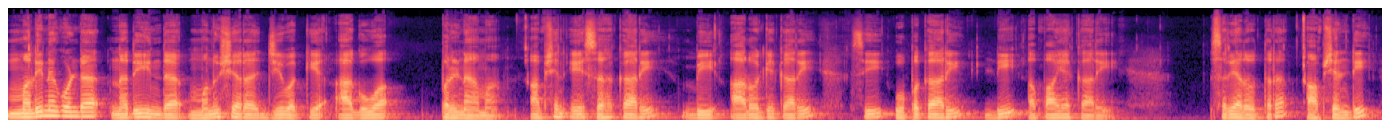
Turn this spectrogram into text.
ಮಲಿನಗೊಂಡ ನದಿಯಿಂದ ಮನುಷ್ಯರ ಜೀವಕ್ಕೆ ಆಗುವ ಪರಿಣಾಮ. ಆಪ್ಷನ್ ಎ, ಸಹಕಾರಿ, ಬಿ, ಆರೋಗ್ಯಕಾರಿ, ಸಿ, ಉಪಕಾರಿ, ಡಿ, ಅಪಾಯಕಾರಿ. ಸರಿಯಾದ ಉತ್ತರ? ಆಪ್ಷನ್ ಡಿ,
